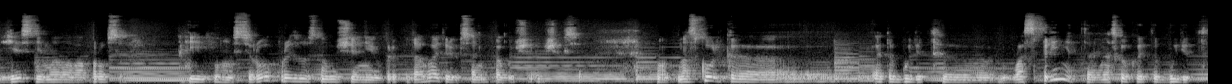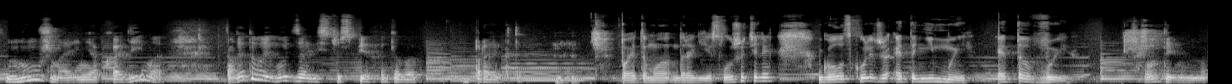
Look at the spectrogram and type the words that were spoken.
есть немало вопросов и у мастеров производственного обучения, и у преподавателей, и у самих обучающихся. Вот. Насколько это будет э, воспринято, и насколько это будет нужно и необходимо, от этого и будет зависеть успех этого проекта. Поэтому, дорогие слушатели, «Голос колледжа» — это не мы, это вы. Вот именно.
